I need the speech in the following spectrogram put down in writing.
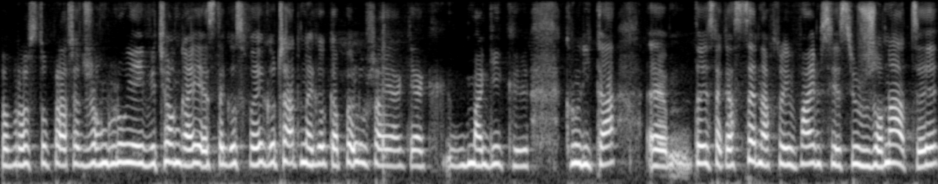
po prostu Pratchett żongluje i wyciąga je z tego swojego czarnego kapelusza, jak, jak magik królika. To jest taka scena, w której Vimes jest już żonaty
